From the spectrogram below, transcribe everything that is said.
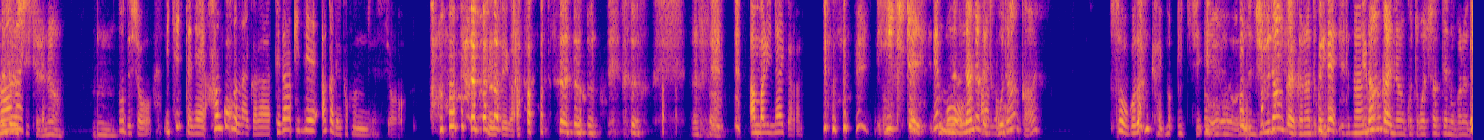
珍しい人やな。うん。そうでしょう1ってねハンコがないから手書きで赤で書くんですよ 先生が あそう。あんまりないから1って、でもななんだかあの5段階？そう5段階の1。うんうん10段階かなとか、何段階のことをおっしゃってるのかなっと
